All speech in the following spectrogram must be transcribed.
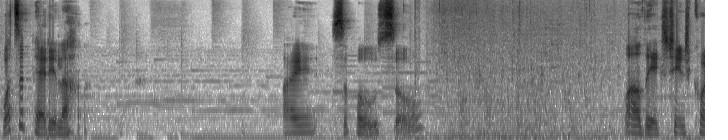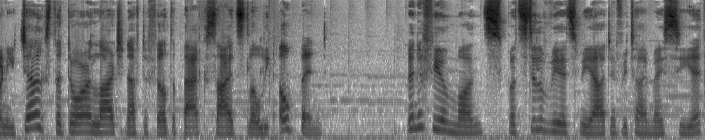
What's a perila? I suppose so. While they exchanged corny jokes, the door large enough to fill the backside slowly opened. Been a few months, but still weirds me out every time I see it.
